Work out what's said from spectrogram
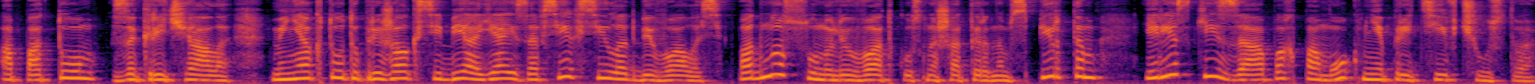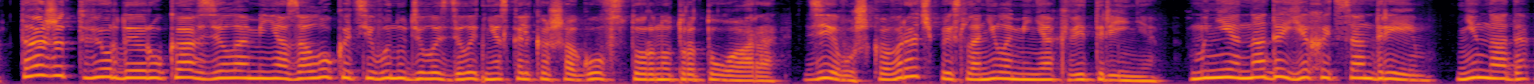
а потом закричала. Меня кто-то прижал к себе, а я изо всех сил отбивалась. Под нос сунули ватку с нашатырным спиртом – и резкий запах помог мне прийти в чувство. Та же твердая рука взяла меня за локоть и вынудила сделать несколько шагов в сторону тротуара. Девушка-врач прислонила меня к витрине. «Мне надо ехать с Андреем». «Не надо.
